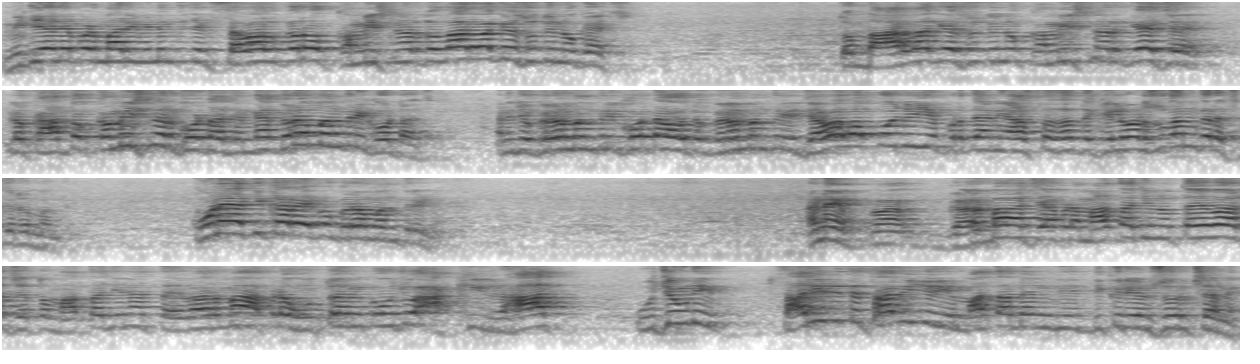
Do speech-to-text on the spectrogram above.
મીડિયાને પણ મારી વિનંતી છે સવાલ કરો. કમિશનર તો બાર વાગ્યા સુધીનો કહે છે. તો બાર વાગ્યા સુધીનો કમિશનર કહે છે. એટલે કાં તો કમિશનર ખોટા છે કાં ગૃહમંત્રી ખોટા છે? અને જો ગૃહમંત્રી ખોટા હોય તો ગૃહમંત્રી જવાબ આપવો જોઈએ પ્રજાની આસ્થા સાથે ખિલવાડ શું કામ કરે છે ગૃહમંત્રી? કોણે અધિકાર આપ્યો ગૃહમંત્રીને? અને ગરબા છે, આપણે માતાજીનો તહેવાર છે, તો માતાજીના તહેવારમાં આપણે હું તો એમ કહું છું, આખી રાત ઉજવણી સારી રીતે થવી જોઈએ માતાબેન દી- દીકરીઓની સુરક્ષાને.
